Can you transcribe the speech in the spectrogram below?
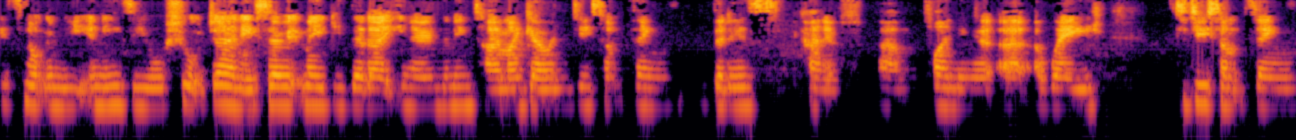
it's not going to be an easy or short journey. So it may be that I, you know, in the meantime, I go and do something that is kind of um, finding a, a, way to do something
